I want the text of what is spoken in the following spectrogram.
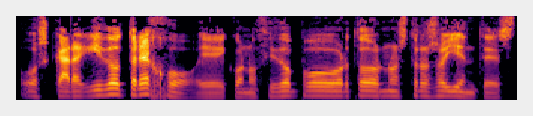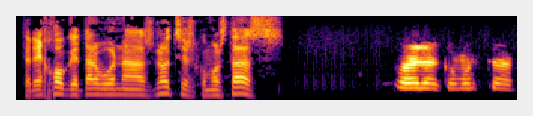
Oscar Guido Trejo, eh, conocido por todos nuestros oyentes. Trejo, ¿qué tal? Buenas noches, ¿cómo estás? Hola, ¿cómo estás?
